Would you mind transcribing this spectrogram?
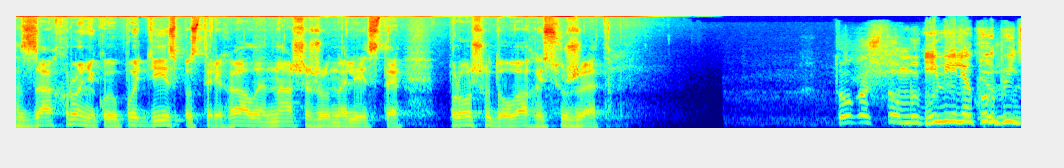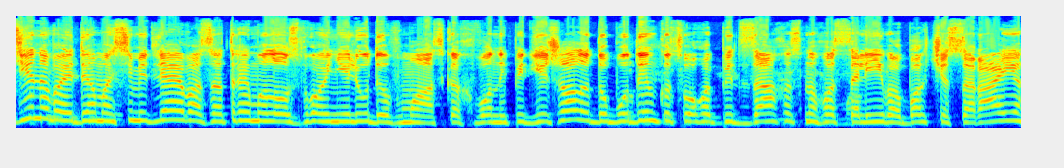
За хронікою подій спостерігали наші журналісти. Прошу до уваги сюжет. Еміля Курбідінова і Дема Сімідляєва затримали озброєні люди в масках. Вони під'їжджали до будинку свого підзахисного Салієва в Бахчисараї,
